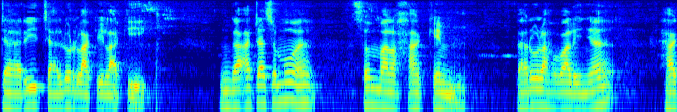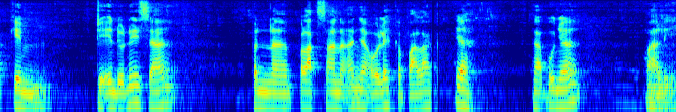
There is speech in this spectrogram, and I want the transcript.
dari jalur laki-laki. Enggak ada semua. Semal hakim. Barulah walinya hakim di Indonesia pelaksanaannya oleh kepala ya enggak punya wali.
